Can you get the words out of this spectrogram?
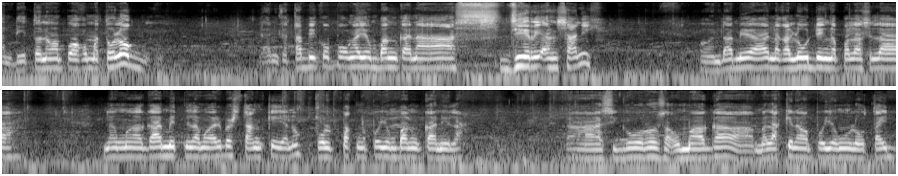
yan, dito naman po ako matulog yan, katabi ko po ngayong bangka na Jiri Ansani. O, ang dami ah, naka-loading na pala sila ng mga gamit nila mga reverse tanke, ano? Full pack na po yung bangka nila. Ah, siguro sa umaga, ah, malaki na po yung low tide.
